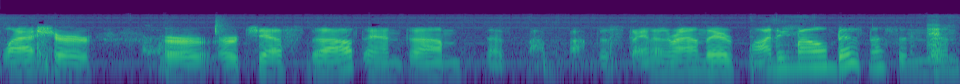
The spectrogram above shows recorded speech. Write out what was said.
flash her her her chest out, and um, I'm, I'm just standing around there minding my own business. And then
